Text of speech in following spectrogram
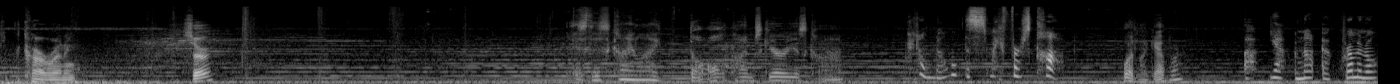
Keep the car running. Sir? Is this guy like the all-time scariest cop? I don't know. This is my first cop. What, like ever? Uh, yeah, I'm not a criminal.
